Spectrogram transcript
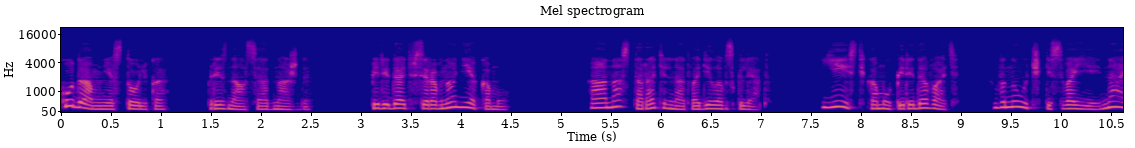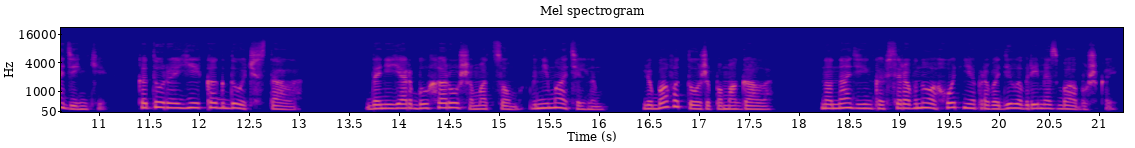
«Куда мне столько?» — признался однажды. «Передать все равно некому». А она старательно отводила взгляд. «Есть кому передавать. Внучке своей, Наденьке, которая ей как дочь стала. Данияр был хорошим отцом, внимательным. Любава тоже помогала. Но Наденька все равно охотнее проводила время с бабушкой.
